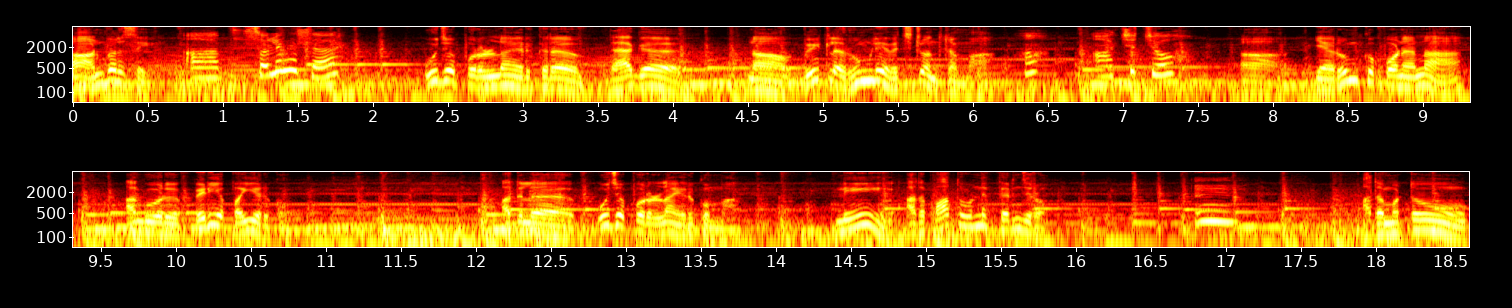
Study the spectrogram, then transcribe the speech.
ஆ அன்பரசி ஆ, சொல்லுங்க சார். பூஜை பொருள்லாம் இருக்கிற பேக நான் வீட்ல ரூம்லயே வச்சுட்டு வந்துட்டேம்மா. ஆ, அச்சச்சோ. ஆ, என் ரூமுக்கு போனேன்னா அங்க ஒரு பெரிய பை இருக்கும். அதுல பூஜை பொருள்லாம் இருக்கும்மா. நீ அதை பார்த்த உடனே தெரிஞ்சிடும் ம். அதை மட்டும்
